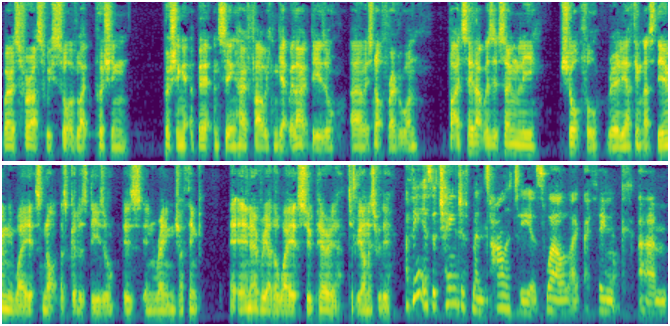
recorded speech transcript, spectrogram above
Whereas for us, we sort of like pushing, pushing it a bit and seeing how far we can get without diesel. Um, it's not for everyone, but I'd say that was its only shortfall, really. I think that's the only way it's not as good as diesel is in range. I think in every other way it's superior to be honest with you. I think it's a change of mentality as well. Like i think um,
